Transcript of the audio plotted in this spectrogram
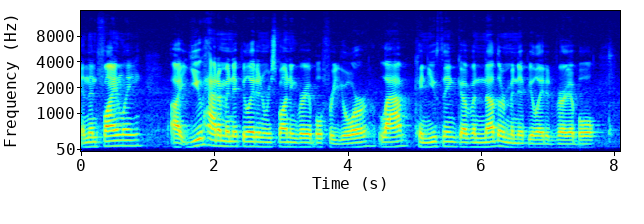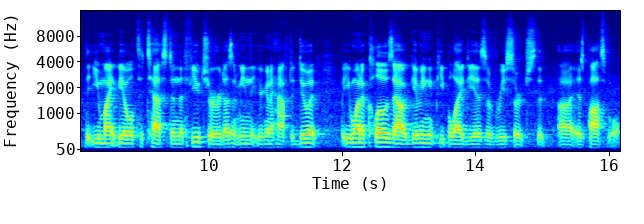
And then finally, uh, you had a manipulated and responding variable for your lab. Can you think of another manipulated variable that you might be able to test in the future? It doesn't mean that you're going to have to do it, but you want to close out giving people ideas of research that uh, is possible.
